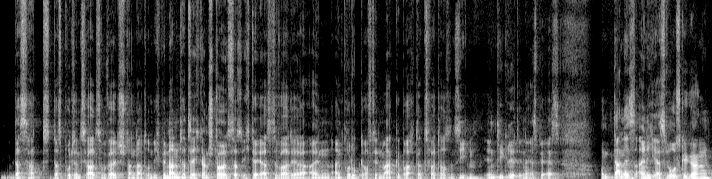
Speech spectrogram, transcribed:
das hat das Potenzial zum Weltstandard. Und ich bin dann tatsächlich ganz stolz, dass ich der Erste war, der ein, ein Produkt auf den Markt gebracht hat, 2007, integriert in der SPS. Und dann ist es eigentlich erst losgegangen.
